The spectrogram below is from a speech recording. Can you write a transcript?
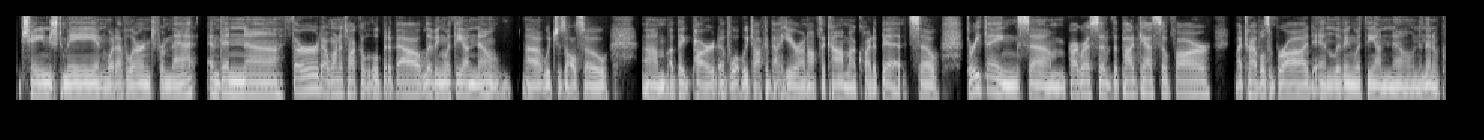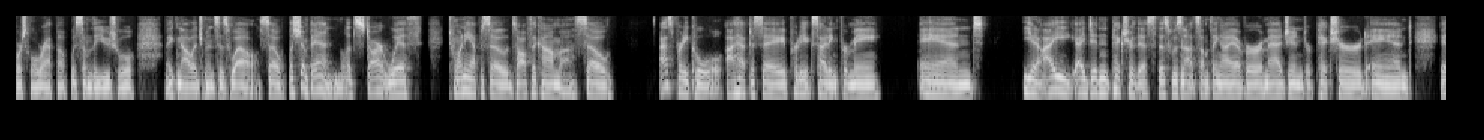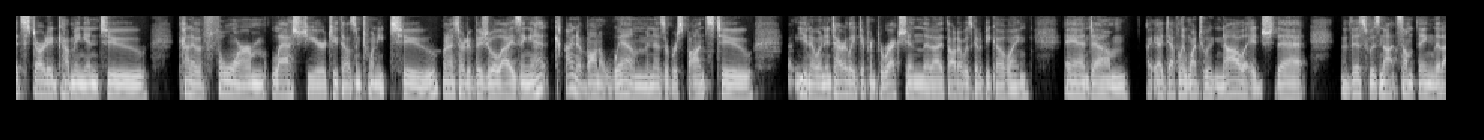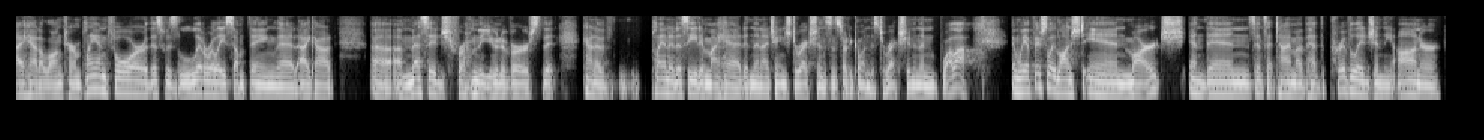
changed me and what I've learned from that. And then uh, third, I want to talk a little bit about living with the unknown, uh, which is also um, a big part of what we talk about here on Off the Comma quite a bit. So three things: um, progress of the podcast so far, my travels abroad, and living with the unknown. And then, of course, we'll wrap up with some of the usual acknowledgments as well. So let's jump in. Let's start with 20 episodes off the comma. So that's pretty cool. I have to say, pretty exciting for me. And you know, I I didn't picture this. This was not something I ever imagined or pictured, and it started coming into kind of form last year, 2022, when I started visualizing it, kind of on a whim and as a response to, you know, an entirely different direction that I thought I was going to be going. And um, I, I definitely want to acknowledge that this was not something that I had a long term plan for. This was literally something that I got uh, a message from the universe that kind of planted a seed in my head. And then I changed directions and started going this direction. And then voila. And we officially launched in March. And then since that time, I've had the privilege and the honor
